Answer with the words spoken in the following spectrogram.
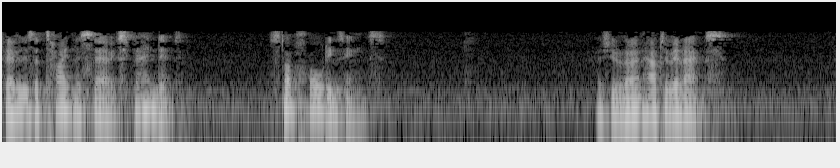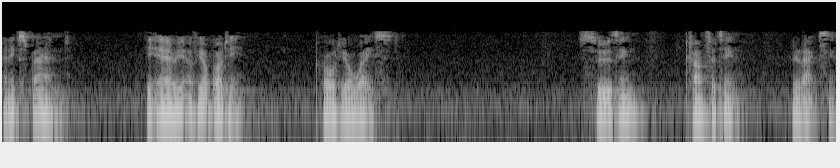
If ever there's a tightness there, expand it. Stop holding things. As you learn how to relax and expand the area of your body called your waist. Soothing, comforting, relaxing.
